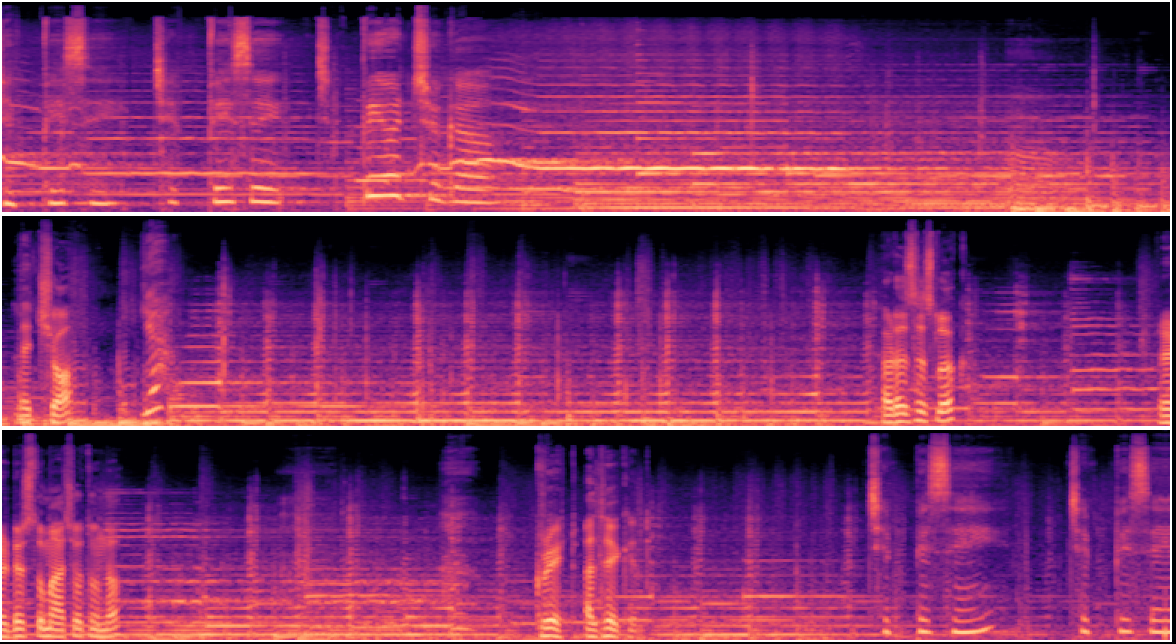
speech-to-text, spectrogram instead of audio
చెప్పేసి చెప్పేసి చెప్పేయొచ్చుగా. Let shop yeah. How does this look red డ్రెస్తో మ్యాచ్ అవుతుందా? గ్రేట్ ఐల్ టేక్ ఇట్ చెప్పేసే చెప్పేసే.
